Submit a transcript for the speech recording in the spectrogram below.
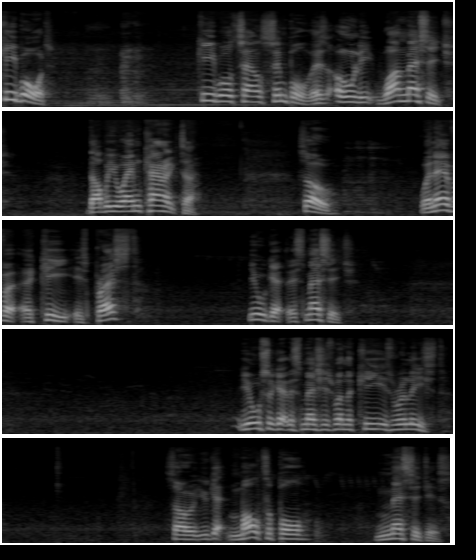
Keyboard. Keyboard sounds simple. There's only one message, WM character. So, whenever a key is pressed, you will get this message. You also get this message when the key is released. So you get multiple messages.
